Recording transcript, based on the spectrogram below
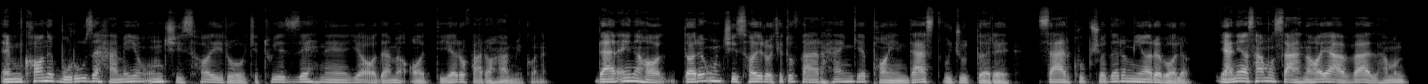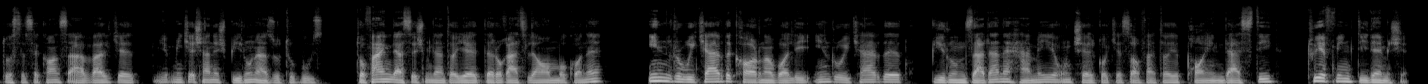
امکان بروز همه اون چیزهایی رو که توی ذهن یه آدم عادیه رو فراهم می‌کنه. در این حال داره اون چیزهایی رو که تو فرهنگ پایین دست وجود داره سرکوب شده رو میاره بالا. یعنی از همون صحنه های اول همون دو سکانس اول که میکشنش بیرون از اتوبوس تفنگ دستش میدن تا یه عده رو قتل عام بکنه این رویکرد کارناوالی این رویکرد بیرون زدن همه اون چرک و کسافت های پایین دستی توی فیلم دیده میشه.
